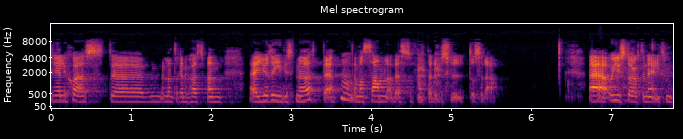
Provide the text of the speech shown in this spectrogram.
religiöst, eller inte religiöst men juridiskt möte Mm. där man samlades och fattade beslut och sådär. Och just då den är liksom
